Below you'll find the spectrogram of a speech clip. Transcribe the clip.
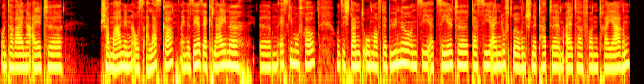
und da war eine alte Schamanin aus Alaska, eine sehr, sehr kleine ähm, Eskimo-Frau und sie stand oben auf der Bühne und sie erzählte, dass sie einen Luftröhrenschnitt hatte im Alter von drei Jahren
